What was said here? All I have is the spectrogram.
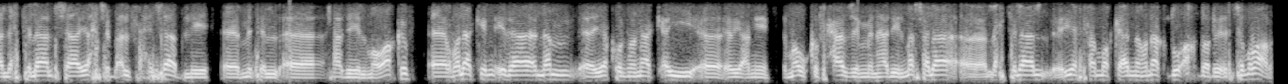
الاحتلال سيحسب ألف حساب لمثل آه، هذه المواقف. آه، ولكن إذا لم يكن هناك أي آه، يعني موقف حازم من هذه المسألة الاحتلال يفهم وكأن هناك ضوء أخضر للاستمرار.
